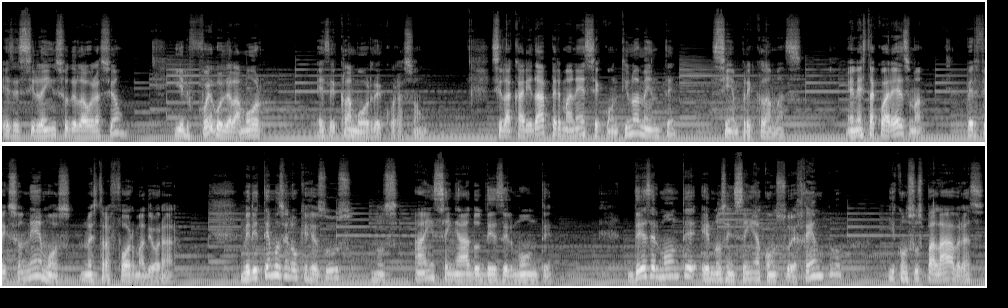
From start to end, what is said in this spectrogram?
es el silencio de la oración y el fuego del amor es el clamor del corazón. Si la caridad permanece continuamente, siempre clamas. En esta cuaresma, perfeccionemos nuestra forma de orar. Meditemos en lo que Jesús nos ha enseñado desde el monte. Desde el monte Él nos enseña con su ejemplo y con sus palabras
